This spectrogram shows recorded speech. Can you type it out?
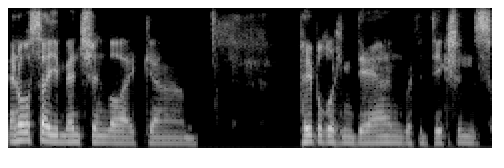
And also, you mentioned like um, people looking down with addictions.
